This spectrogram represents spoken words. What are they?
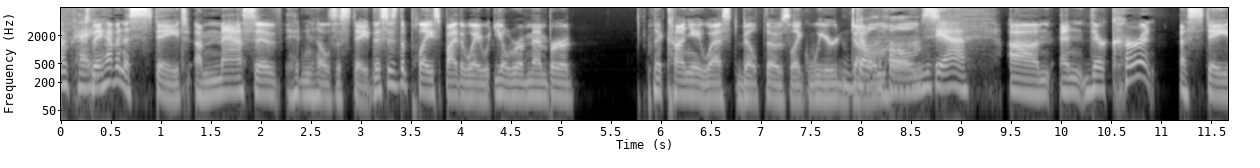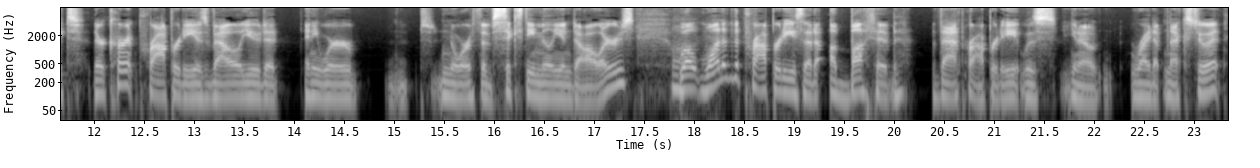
Okay. So they have an estate, a massive Hidden Hills estate. This is the place, by the way, you'll remember that Kanye West built those like weird dome, homes. Yeah. Um, and their current estate, their current property is valued at anywhere north of $60 million. Well, one of the properties that abutted that property, it was, you know, right up next to it,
